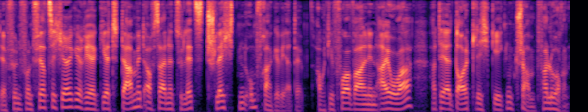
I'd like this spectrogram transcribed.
Der 45-Jährige reagiert damit auf seine zuletzt schlechten Umfragewerte. Auch die Vorwahlen in Iowa hatte er deutlich gegen Trump verloren.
